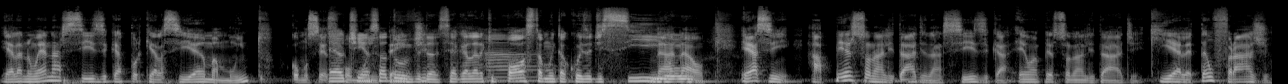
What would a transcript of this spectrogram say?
ela não é narcísica porque ela se ama muito, como o senso É, eu comum tinha essa entende. dúvida. Se a galera que posta muita coisa de si. Não, ou- não. É assim, a personalidade narcísica é uma personalidade que ela é tão frágil,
